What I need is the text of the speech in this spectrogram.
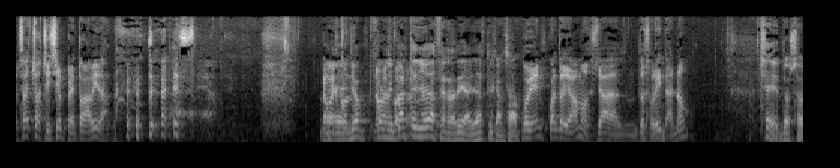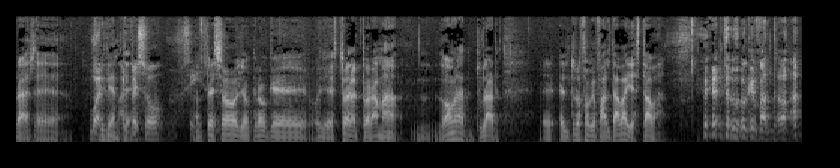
se ha hecho así siempre, toda la vida. No Eh, yo, no por mi parte, no yo ya cerraría, ya estoy cansado. Muy bien, ¿cuánto llevamos? Ya dos horitas, ¿no? Sí, dos horas, eh, Bueno, suficiente. al peso, sí. Al peso, yo creo que, oye, esto era el programa, lo vamos a titular eh, El trozo que faltaba y estaba. Todo lo que faltaba.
